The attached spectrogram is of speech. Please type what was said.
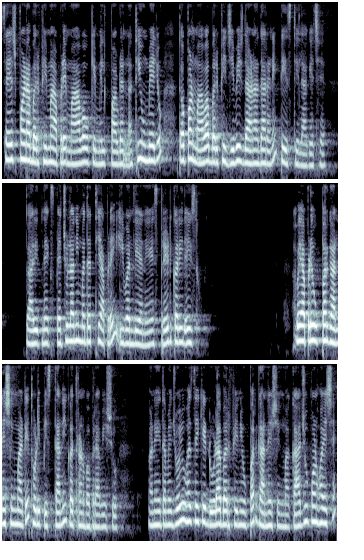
સહેજ પણ આ બરફીમાં આપણે માવો કે મિલ્ક પાવડર નથી ઉમેર્યો, તો પણ માવા બરફી જેવી જ દાણાદાર અને ટેસ્ટી લાગે છે. તો આ રીતના એક સ્પેચ્યુલાની મદદથી આપણે ઇવનલી અને સ્પ્રેડ કરી દઈશું. હવે આપણે ઉપર ગાર્નિશિંગ માટે થોડી પિસ્તાની કતરણ ભભરાવીશું અને તમે જોયું હશે કે ડોળા બરફીની ઉપર ગાર્નિશિંગમાં કાજુ પણ હોય છે.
